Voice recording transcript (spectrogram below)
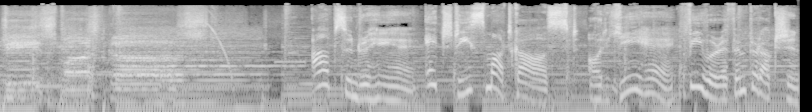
Smartcast. आप सुन रहे हैं एच डी स्मार्ट कास्ट और ये है फीवर एफ़ प्रोडक्शन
